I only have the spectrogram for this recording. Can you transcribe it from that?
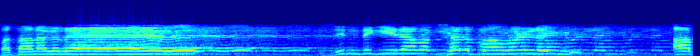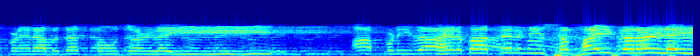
پتا لگتا ہے زندگی دا مقصد پاؤن اپنے رب تک پہنچن لئی۔ اپنی ظاہر باطن دی صفائی کرن لئی،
